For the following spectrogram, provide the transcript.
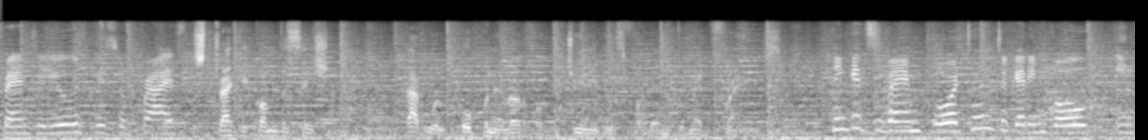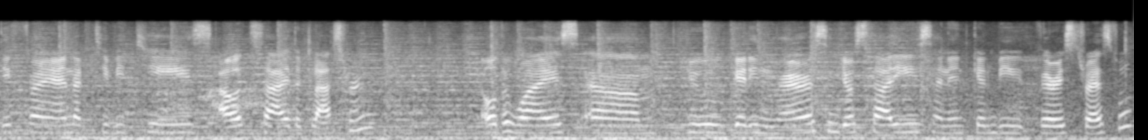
friendly, you will be surprised. Strike a conversation that will open a lot of opportunities for them to make friends. I think it's very important to get involved in different activities outside the classroom. Otherwise, um, you get immersed in your studies and it can be very stressful.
